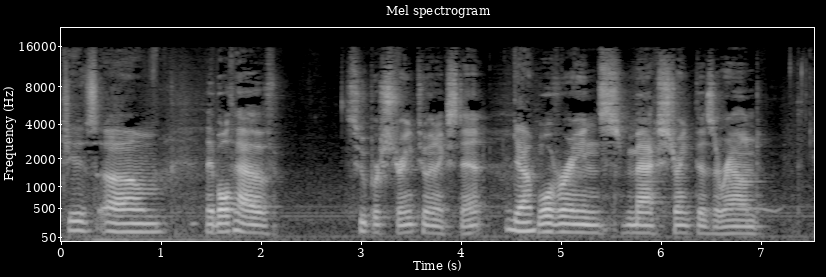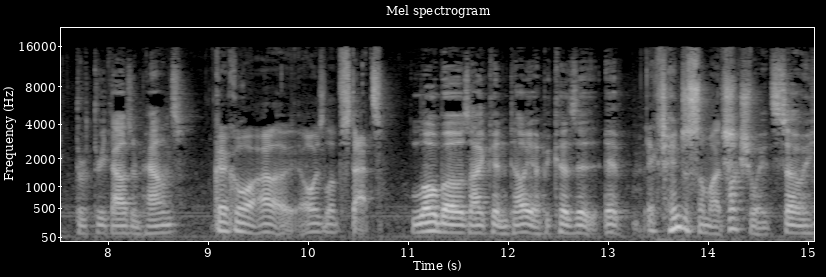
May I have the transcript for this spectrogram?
jeez. Um, They both have super strength to an extent. yeah. Wolverine's max strength is around th- 3,000 pounds. Okay, cool. I I always love stats. Lobos, I couldn't tell you because it, it It changes so much. fluctuates. So he,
